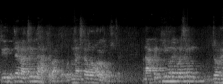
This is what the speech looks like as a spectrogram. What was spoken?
তিনটা ম্যাচে কিন্তু হারতে পারতো, প্রথম ম্যাচটা ওরা ভালো করছে। মানে আপনি কি মনে করেছেন আমরা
